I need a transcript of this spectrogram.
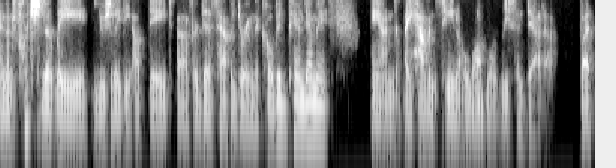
and unfortunately, usually the update uh, for this happened during the COVID pandemic, and I haven't seen a lot more recent data. But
